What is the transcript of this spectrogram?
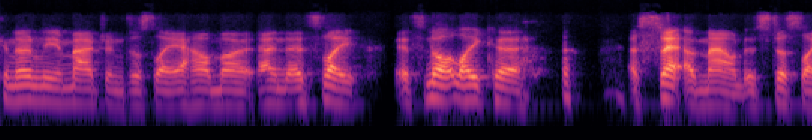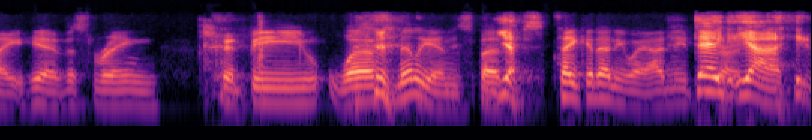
can only imagine just like how much, and it's like it's not like a a set amount. It's just like here, this ring could be worth millions, but Yes. take it anyway. I need to Take, yeah, he,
